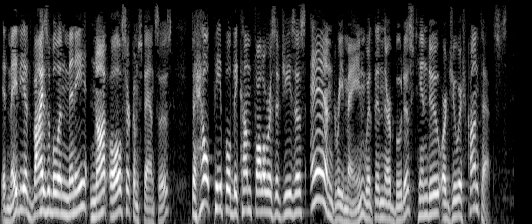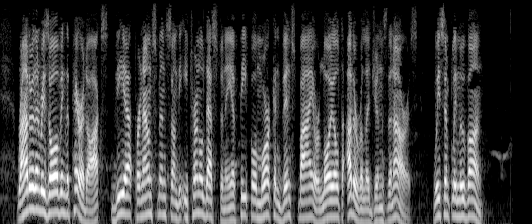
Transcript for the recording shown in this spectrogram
It may be advisable in many, not all circumstances, to help people become followers of Jesus and remain within their Buddhist, Hindu, or Jewish contexts, rather than resolving the paradox via pronouncements on the eternal destiny of people more convinced by or loyal to other religions than ours. We simply move on.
